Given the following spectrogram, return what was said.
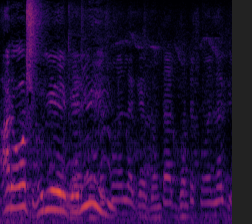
আরো ধরিয়ে গেলি লাগে ঘন্টা ঘন্টা সময় লাগে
